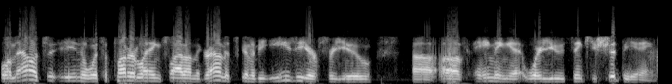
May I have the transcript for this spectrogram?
Well, now it's you know with the putter laying flat on the ground, it's going to be easier for you uh, of aiming it where you think you should be aimed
